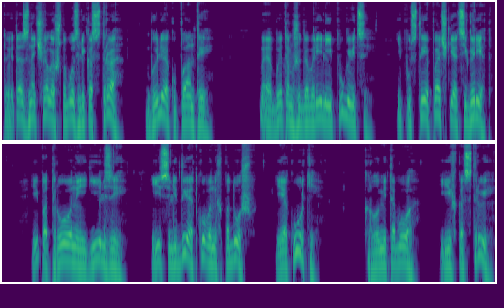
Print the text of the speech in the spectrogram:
то это означало, что возле костра были оккупанты. Об этом же говорили и пуговицы, и пустые пачки от сигарет, и патроны, и гильзы, и следы от кованых подошв, и окурки. Кроме того, их костры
